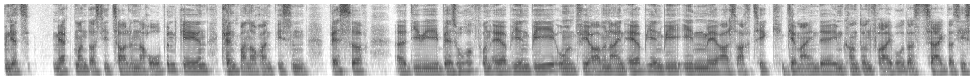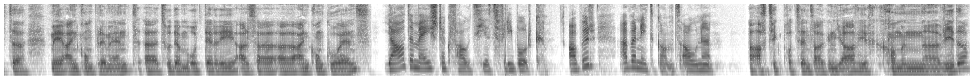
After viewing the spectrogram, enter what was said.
Und jetzt merkt man, dass die Zahlen nach oben gehen, kennt man auch ein bisschen besser äh, die Besucher von Airbnb und wir haben ein Airbnb in mehr als 80 Gemeinden im Kanton Freiburg. Das zeigt, das ist äh, mehr ein Komplement äh, zu der Hotellerie als eine Konkurrenz. Ja, den meisten gefällt es hier in Freiburg, aber eben nicht ganz allen. 80 Prozent sagen ja, wir kommen äh, wieder.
